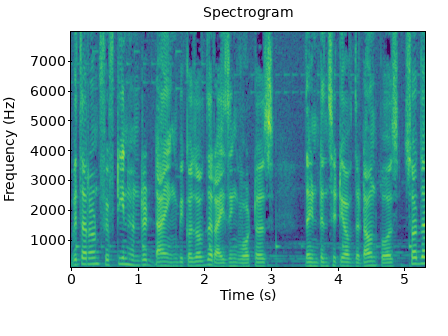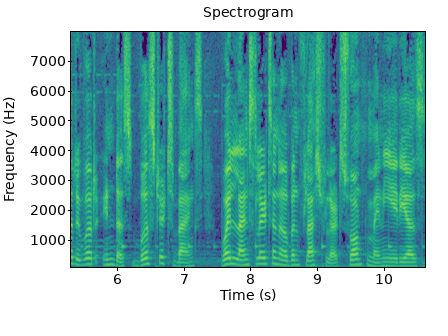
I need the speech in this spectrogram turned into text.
with around 1500 dying because of the rising waters. The intensity of the downpours saw the river Indus burst its banks, while landslides and urban flash floods swamped many areas.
